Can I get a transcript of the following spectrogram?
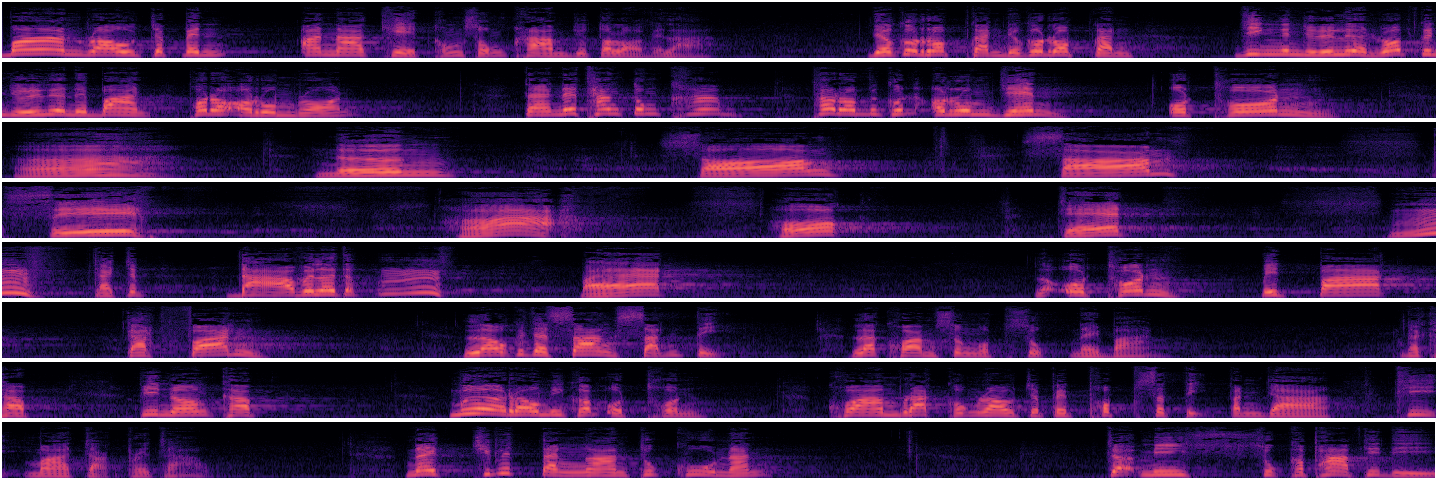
บ้านเราจะเป็นอาณาเขตของสงครามอยู่ตลอดเวลา เดี๋ยวก็รบกันเดี๋ยวก็รบกัน ยิงกันอยู่เรื่อยๆรบกันอยู่เรื่อยๆในบ้าน เพราะเราอารมณ์ร้อน แต่ในทางตรงข้าม ถ้าเราเป็นคนอารมณ์เย็น อดทนอ่าหนึ่งสองสามสี่ห้าหกเจ็ด อืมอยากจะด่าไปเลยแต่อืมแปดแล้วอดทน ปิดปาก กัดฟัน เราก็จะสร้างสันติและความสงบสุขในบ้านนะครับ พี่น้องครับ เมื่อเรามีความอดทน ความรักของเราจะไปพบสติปัญญาที่มาจากพระเจ้า ในชีวิตแต่งงานทุกคู่นั้น จะมีสุขภาพที่ดี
